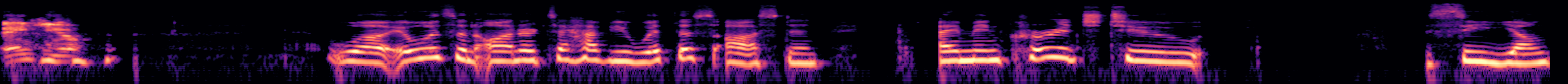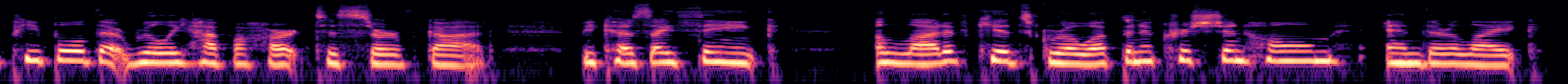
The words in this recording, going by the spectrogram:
Thank you. Well, it was an honor to have you with us, Austin. I'm encouraged to see young people that really have a heart to serve God because I think a lot of kids grow up in a Christian home and they're like,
